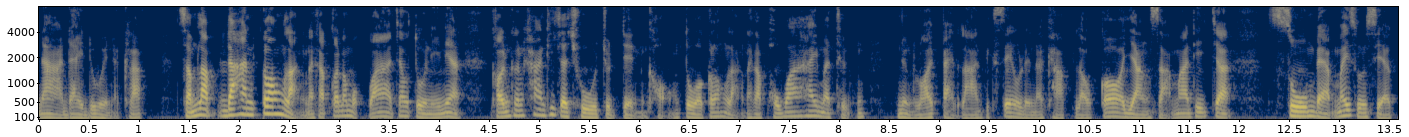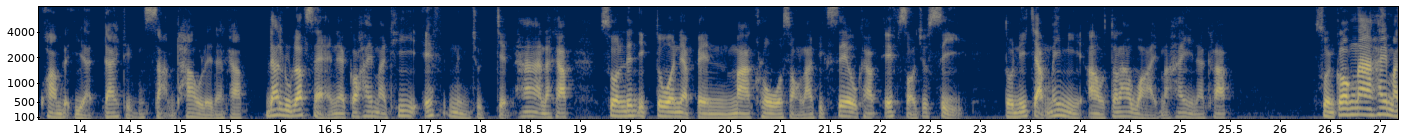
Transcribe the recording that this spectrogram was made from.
หน้าได้ด้วยนะครับสำหรับด้านกล้องหลังนะครับก็ต้องบอกว่าเจ้าตัวนี้เนี่ยเขาค่อนข้างที่จะชูจุดเด่นของตัวกล้องหลังนะครับ เพราะว่าให้มาถึง 108 ล้านพิกเซลเลยนะครับแล้วก็ยังสามารถที่จะซูมแบบไม่สูญเสียความละเอียดได้ถึง 3 เท่าเลยนะครับ ด้านรูรับแสงเนี่ยก็ให้มาที่ f 1.75 นะครับ ส่วนเลนส์อีกตัวเนี่ยเป็นมาโคร 2 ล้านพิกเซลครับ f 2.4 ตัวนี้จะไม่มีอัลตร้าไวมาให้นะครับ ส่วนกล้องหน้าให้มา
